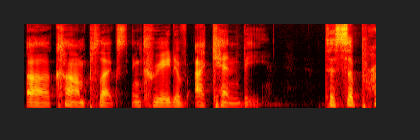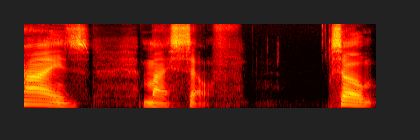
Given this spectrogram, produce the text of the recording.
uh, complex and creative I can be, to surprise myself. So,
